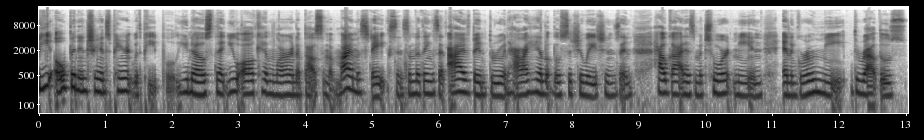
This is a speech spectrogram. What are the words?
be open and transparent with people, you know, so that you all can learn about some of my mistakes and some of the things that I've been through and how I handled those situations and how God has matured me and and groomed me throughout those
